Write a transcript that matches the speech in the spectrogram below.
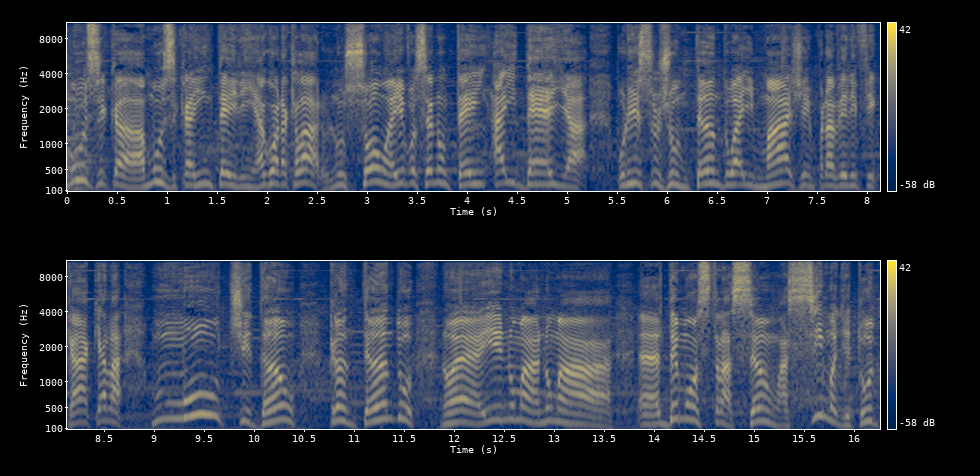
Música, a música inteirinha. Agora, claro, no som aí você não tem a ideia. Por isso, juntando a imagem para verificar aquela multidão cantando, não é? E numa, numa eh, demonstração, acima de tudo,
